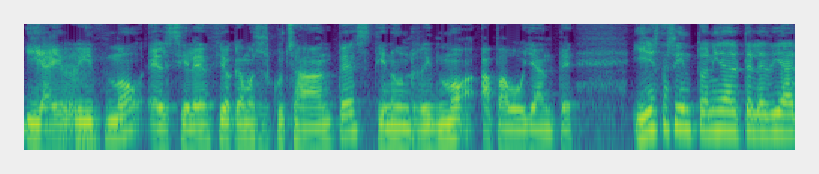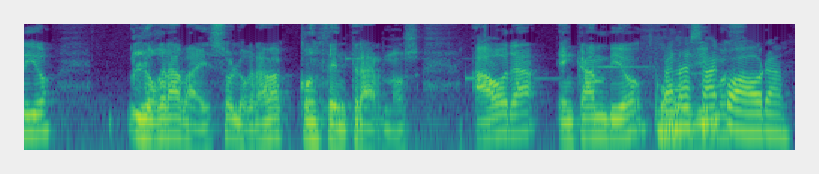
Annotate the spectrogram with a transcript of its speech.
Y hay ritmo, el silencio que hemos escuchado antes tiene un ritmo apabullante. Y esta sintonía del telediario lograba eso, lograba concentrarnos. Ahora, en cambio. como Van a saco ahora.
